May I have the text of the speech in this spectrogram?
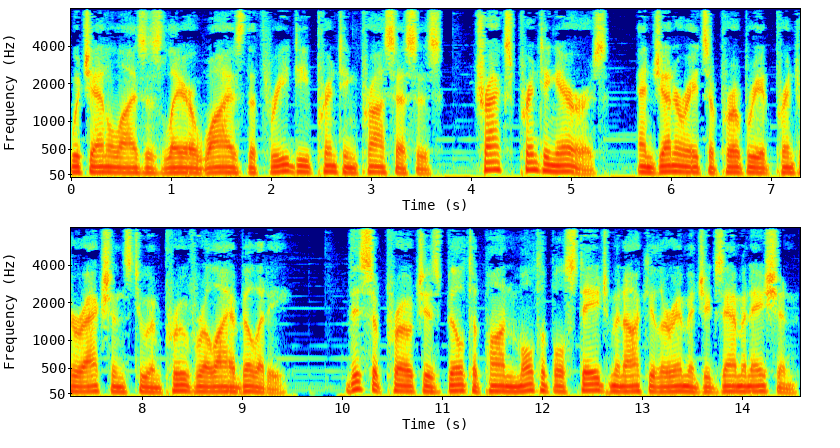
which analyzes layer wise the 3D printing processes, tracks printing errors, and generates appropriate printer actions to improve reliability. This approach is built upon multiple stage monocular image examination,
